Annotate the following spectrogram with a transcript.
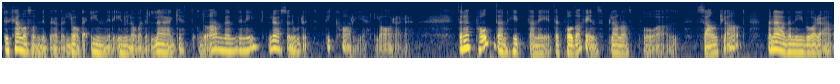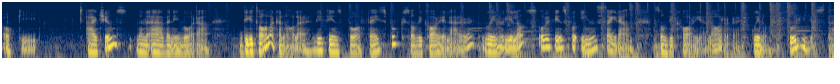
Det kan vara så att ni behöver logga in i det inloggade läget och då använder ni lösenordet vikarielärare. Den här podden hittar ni där poddar finns, bland annat på Soundcloud, men även i våra och i iTunes, men även i våra digitala kanaler. Vi finns på Facebook som vikarielärare, gå in och gilla oss. Och vi finns på Instagram som vikarielärare, gå in och följ oss där.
